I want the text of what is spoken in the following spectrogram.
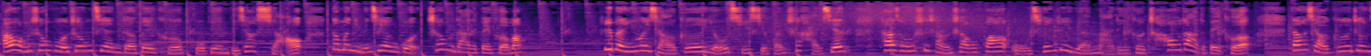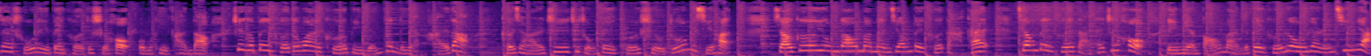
而我们生活中见的贝壳普遍比较小，那么你们见过这么大的贝壳吗？日本一位小哥尤其喜欢吃海鲜，他从市场上花五千日元买了一个超大的贝壳。当小哥正在处理贝壳的时候，我们可以看到这个贝壳的外壳比人的脸还大，可想而知这种贝壳是有多么稀罕。小哥用刀慢慢将贝壳打开，将贝壳打开之后，里面饱满的贝壳肉让人惊讶。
